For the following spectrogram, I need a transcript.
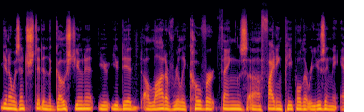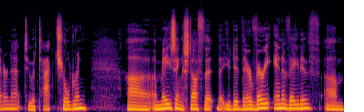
you know, was interested in the ghost unit. You, you did a lot of really covert things, uh, fighting people that were using the internet to attack children. Uh, amazing stuff that that you did there. Very innovative. Um,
